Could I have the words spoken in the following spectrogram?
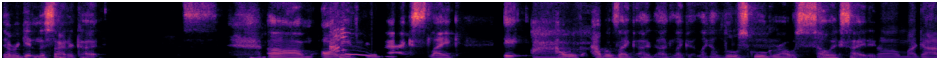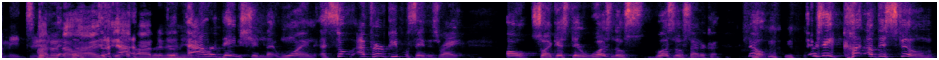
that we're getting the Snyder cut, um, on Ow! HBO Max, like. It, I ah. was, I was like, a, a- like, a, like a little schoolgirl. I was so excited. Oh my god, me too. I don't know how I feel about it the anymore. validation that one so i've heard people say this right oh so i guess there was no was no snyder cut no there's a cut of this film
